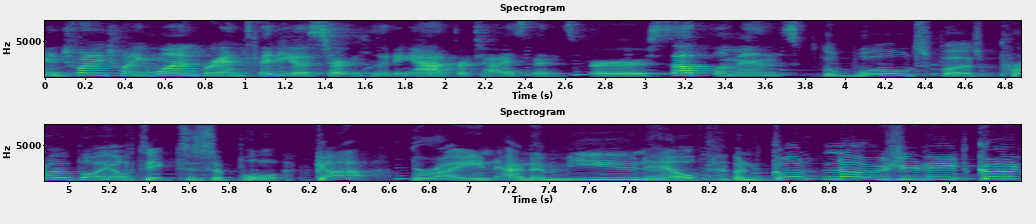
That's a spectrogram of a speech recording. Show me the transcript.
In 2021, Brand's videos start including advertisements for supplements. The world's first probiotic to support gut, brain, and immune health. And God knows you need good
